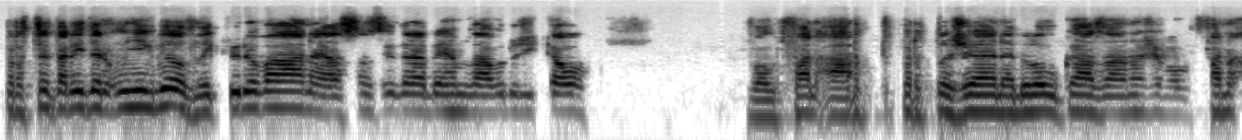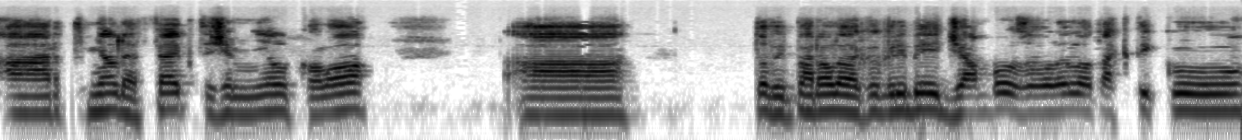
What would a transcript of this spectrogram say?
prostě tady ten únik byl zlikvidován. Já jsem si teda během závodu říkal Vout van Art, protože nebylo ukázáno, že Vout van Art měl defekt, že měl kolo a to vypadalo, jako kdyby Jumbo zvolilo taktiku,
